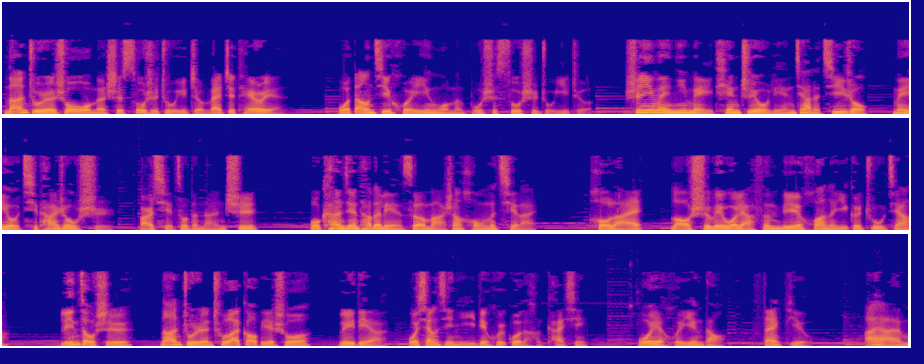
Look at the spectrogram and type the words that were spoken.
男主人说我们是素食主义者 （vegetarian），我当即回应我们不是素食主义者，是因为你每天只有廉价的鸡肉，没有其他肉食，而且做的难吃。我看见他的脸色马上红了起来。后来老师为我俩分别换了一个住家。临走时，男主人出来告别说：“Lydia，我相信你一定会过得很开心。”我也回应道：“Thank you。” I am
